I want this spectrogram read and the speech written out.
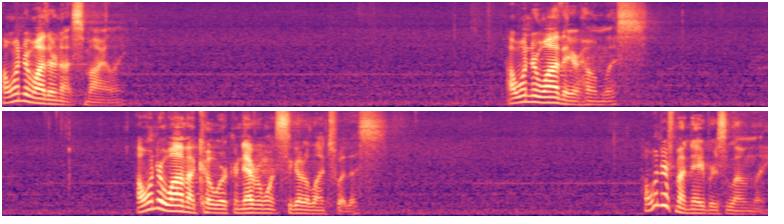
I wonder why they're not smiling. I wonder why they are homeless. I wonder why my coworker never wants to go to lunch with us. I wonder if my neighbor's lonely.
